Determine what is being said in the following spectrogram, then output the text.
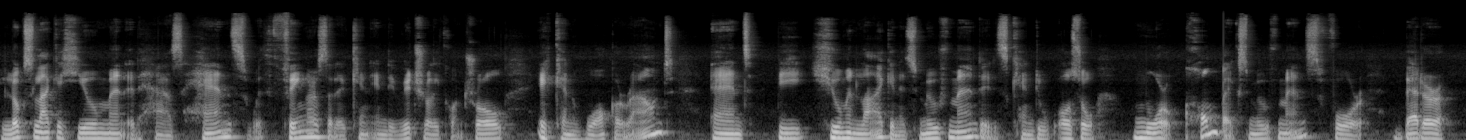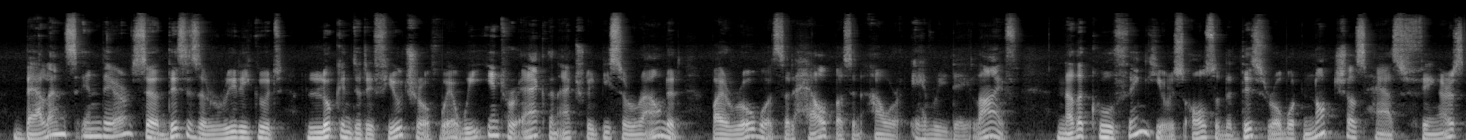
looks like a human. It has hands with fingers that it can individually control. It can walk around and be human-like in its movement. It can do also more complex movements for better balance in there. So this is a really good look into the future of where we interact and actually be surrounded by robots that help us in our everyday life. Another cool thing here is also that this robot not just has fingers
